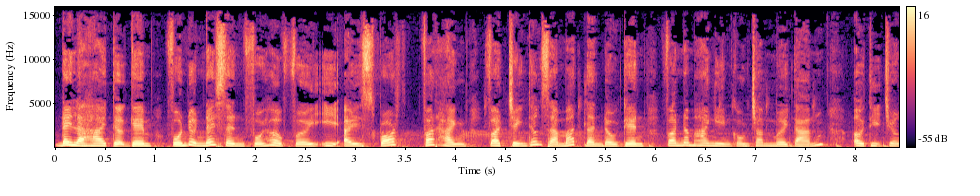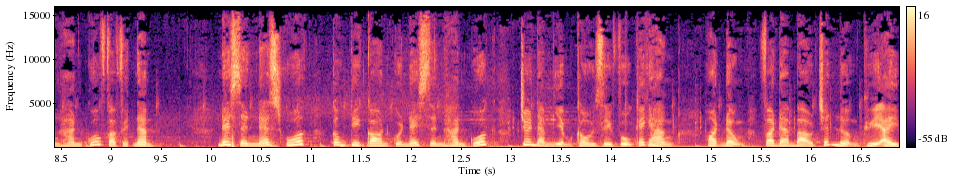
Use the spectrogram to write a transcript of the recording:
Đây là hai tựa game vốn được Nexon phối hợp với EA Sports phát hành và chính thức ra mắt lần đầu tiên vào năm 2018 ở thị trường Hàn Quốc và Việt Nam. Nexon Network, công ty con của Nexon Hàn Quốc, chuyên đảm nhiệm câu dịch vụ khách hàng, hoạt động và đảm bảo chất lượng QA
